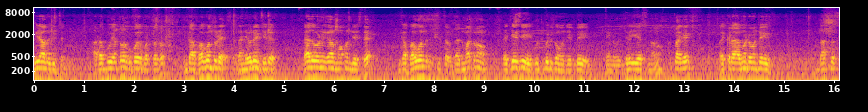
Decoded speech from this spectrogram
మీరు ఆలోచించండి. ఆ డబ్బు ఎంతవరకు ఉపయోగపడుతుందో ఇంకా భగవంతుడే దాన్ని ఎవరేం చేయలేరు. పేదవాడినిగా మోహం చేస్తే ఇంకా భగవంతుడు శిక్షిస్తాడు దాన్ని మాత్రం దయచేసి గుర్తుపెట్టుకోమని చెప్పి నేను తెలియజేస్తున్నాను. అట్లాగే ఇక్కడ ఉన్నటువంటి డాక్టర్స్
